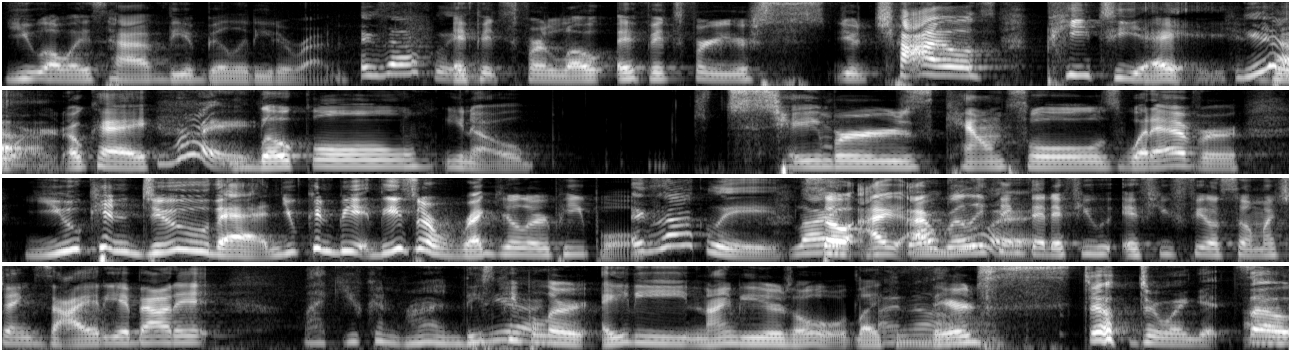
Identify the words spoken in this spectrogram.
you always have the ability to run. Exactly. If it's for low, if it's for your your child's PTA Yeah. board, okay, Right. Local, you know, chambers, councils, whatever. You can do that, and you can be. These are regular people. Exactly. Like, so I, I really think that if you if you feel so much anxiety about it like you can run these Yeah. people are 80 90 years old like they're still doing it so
